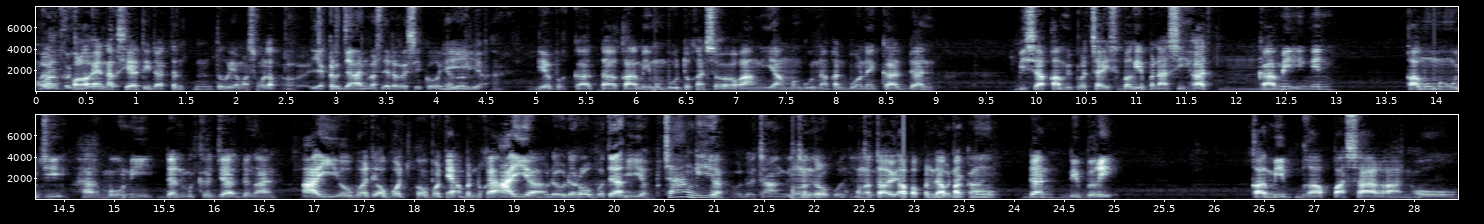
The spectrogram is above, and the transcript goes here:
Oh, kalau enak sih ya tidak tentu ya Mas Mulak. Oh, ya kerjaan pasti ada resikonya. Iya. Dia berkata, kami membutuhkan seorang yang menggunakan boneka dan bisa kami percaya sebagai penasihat. Hmm. Kami ingin kamu menguji harmoni dan bekerja dengan AI. Oh, berarti robot robotnya bentuknya AI ya. Udah udah robot ya. Iya, canggih ya. Udah canggih Mengentu- robotnya. mengetahui apa pendapatmu dan diberi kami berapa saran. Oh.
